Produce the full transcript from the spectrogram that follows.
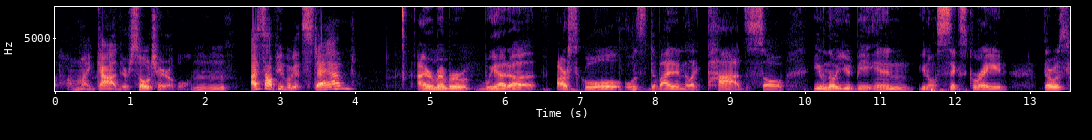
oh my God, they're so terrible. Mm-hmm. I saw people get stabbed. I remember we had a our school was divided into like pods. So even though you'd be in, you know, sixth grade, there was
